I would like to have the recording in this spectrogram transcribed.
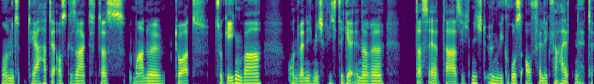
Und der hatte ausgesagt, dass Manuel dort zugegen war. Und wenn ich mich richtig erinnere, dass er da sich nicht irgendwie groß auffällig verhalten hätte.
